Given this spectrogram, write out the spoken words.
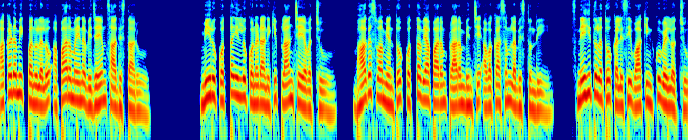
అకడమిక్ పనులలో అపారమైన విజయం సాధిస్తారు. మీరు కొత్త ఇల్లు కొనడానికి ప్లాన్ చేయవచ్చు. భాగస్వామ్యంతో కొత్త వ్యాపారం ప్రారంభించే అవకాశం లభిస్తుంది. స్నేహితులతో కలిసి వాకింగ్కు వెళ్ళొచ్చు.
